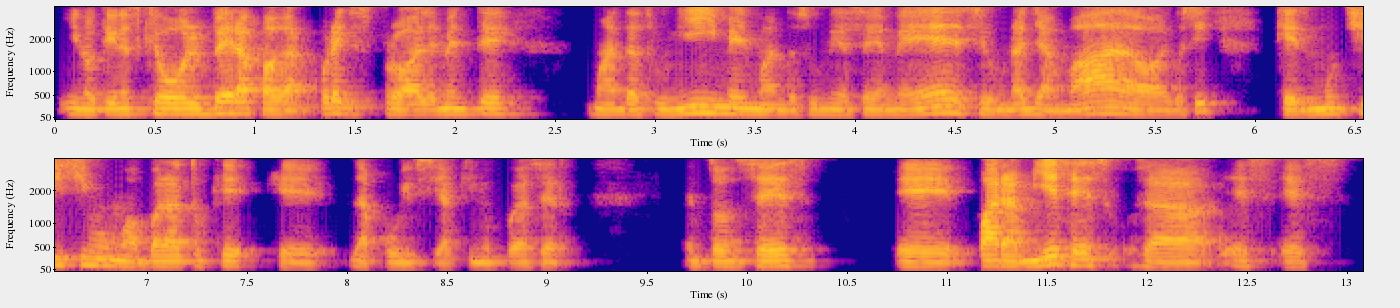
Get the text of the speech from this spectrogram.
y no tienes que volver a pagar por ellos. Probablemente mandas un email, mandas un SMS, una llamada o algo así, que es muchísimo más barato que, que la publicidad que uno puede hacer. Entonces, eh, para mí es eso, o sea, es, es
